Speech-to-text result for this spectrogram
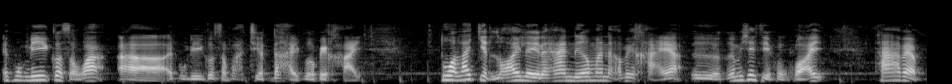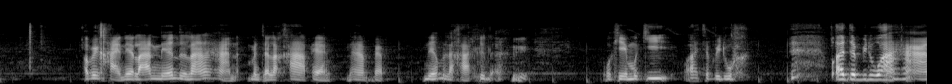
ไอ้พวกนี้ก็สามารถอ่า ไอ้พวกนี้ก็สามารถเชือดได้เพื่อไปขาย ตัวละเจ็ดร้อยเลยนะฮะ เนื้อมันเอาไปขายอะ เออ เฮ้ยไม่ใช่สิหกร้อย ถ้าแบบ เอาไปขายในร้านเนื้อหรือร้านอาหาร มันจะราคาแพงนะครับ แบบเนื้อมันราคาขึ้นอะโอเคเมื่อกี้ว่าจะไปดู ว่าจะไปดูอาหาร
